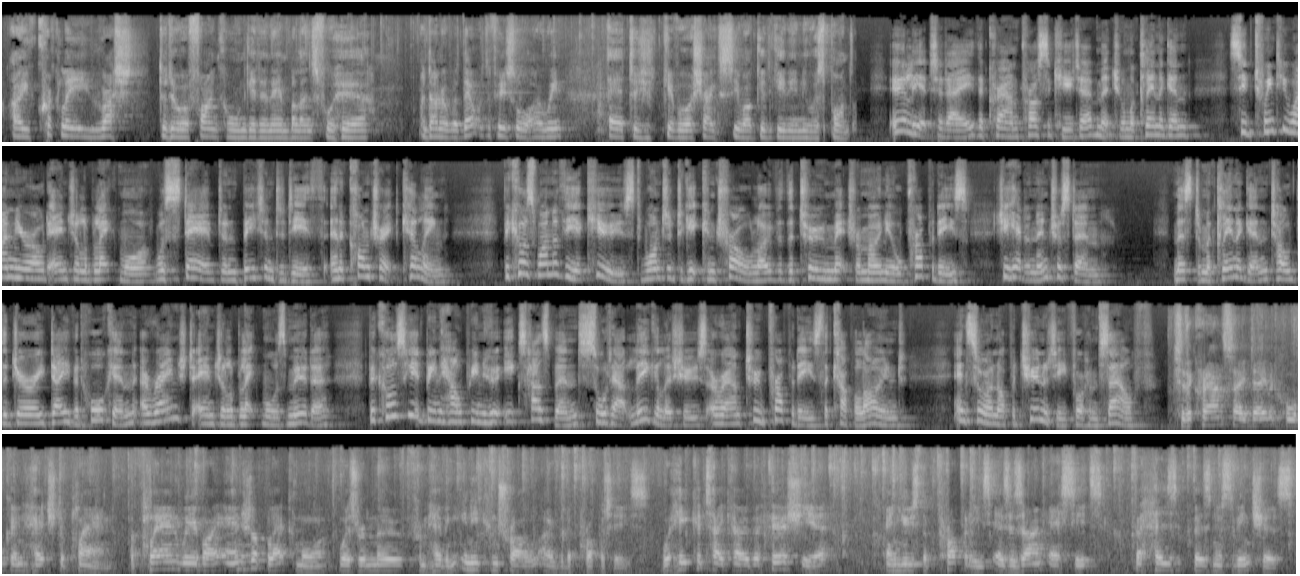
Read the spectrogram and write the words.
I quickly rushed to do a phone call and get an ambulance for her. I don't know, but that was the first thought. I went uh, to give her a shake to see if I could get any response. Earlier today, the Crown prosecutor, Mitchell McClenaghan, said 21 year old Angela Blackmore was stabbed and beaten to death in a contract killing because one of the accused wanted to get control over the two matrimonial properties she had an interest in. Mr McClenaghan told the jury David Hawken arranged Angela Blackmore's murder because he had been helping her ex husband sort out legal issues around two properties the couple owned and saw an opportunity for himself. So the Crown say David Hawken hatched a plan, a plan whereby Angela Blackmore was removed from having any control over the properties, where he could take over her share and use the properties as his own assets for his business ventures,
